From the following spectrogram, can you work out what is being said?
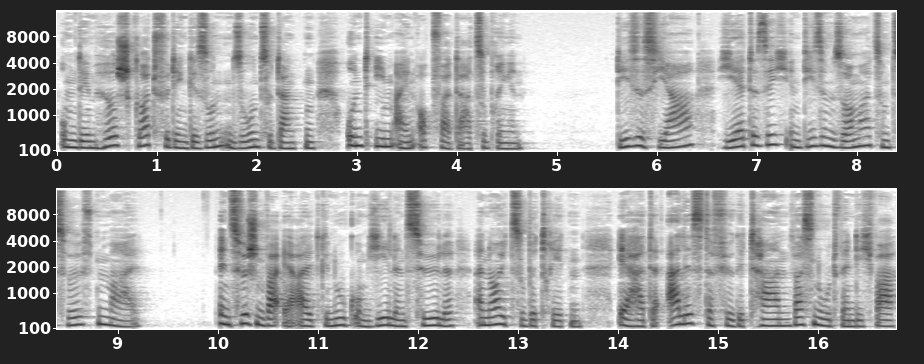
um dem Hirschgott für den gesunden Sohn zu danken und ihm ein Opfer darzubringen. Dieses Jahr jährte sich in diesem Sommer zum zwölften Mal. Inzwischen war er alt genug, um Jelens Höhle erneut zu betreten. Er hatte alles dafür getan, was notwendig war,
